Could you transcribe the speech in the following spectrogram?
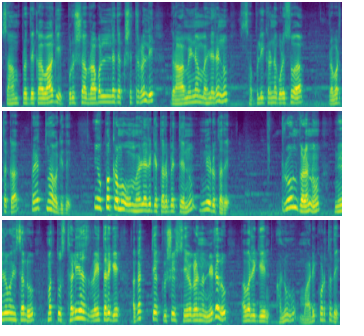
ಸಾಂಪ್ರದಾಯಿಕವಾಗಿ ಪುರುಷ ಪ್ರಾಬಲ್ಯದ ಕ್ಷೇತ್ರಗಳಲ್ಲಿ ಗ್ರಾಮೀಣ ಮಹಿಳೆಯರನ್ನು ಸಬಲೀಕರಣಗೊಳಿಸುವ ಪ್ರವರ್ತಕ ಪ್ರಯತ್ನವಾಗಿದೆ. ಈ ಉಪಕ್ರಮವು ಮಹಿಳೆಯರಿಗೆ ತರಬೇತಿಯನ್ನು ನೀಡುತ್ತದೆ. ಡ್ರೋನ್ಗಳನ್ನು ನಿರ್ವಹಿಸಲು ಮತ್ತು ಸ್ಥಳೀಯ ರೈತರಿಗೆ ಅಗತ್ಯ ಕೃಷಿ ಸೇವೆಗಳನ್ನು ನೀಡಲು ಅವರಿಗೆ ಅನುವು ಮಾಡಿಕೊಡುತ್ತದೆ.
